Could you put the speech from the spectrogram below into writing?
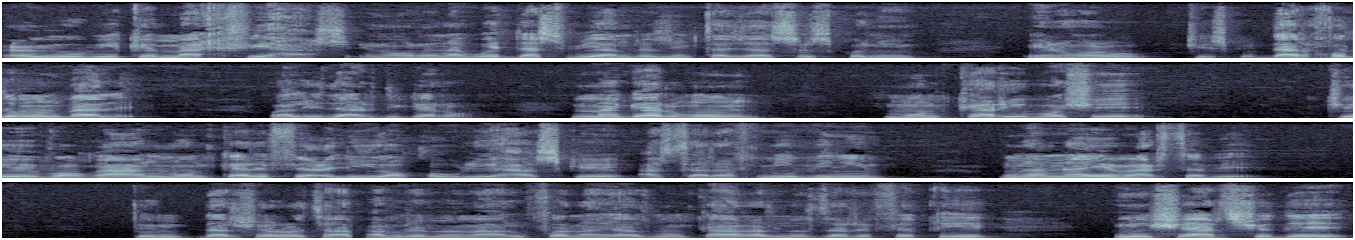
عیوبی که مخفی هست. اینها رو نباید دست بیاندازیم تجسس کنیم اینها رو چیز کنیم در خودمون بله ولی در دیگران. مگر اون منکری باشه که واقعا منکر فعلی یا قولی هست که از طرف می‌بینیم؟ اونم نه یه مرتبه. در شرایط امر به معروف و نهی از منکر از نظر فقی این شرط شده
